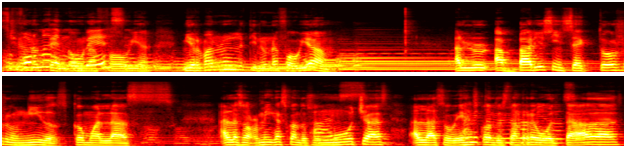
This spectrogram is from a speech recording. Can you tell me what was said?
Su Yo no forma de una moverse. fobia. Mi hermano le tiene una fobia a, varios insectos reunidos, como a las, a las hormigas cuando son Ay, muchas, sí. a las ovejas cuando están revoltadas.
